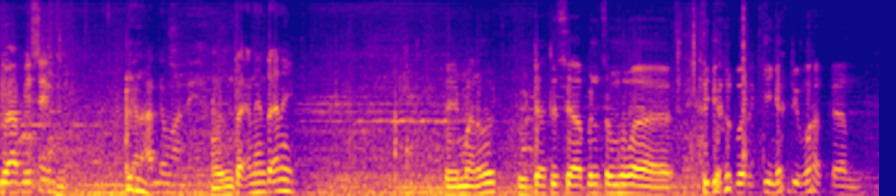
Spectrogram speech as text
gue habisin. Biar ada mana ya. Entek entek nih. Dari mana udah disiapin semua, tinggal pergi dimakan.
